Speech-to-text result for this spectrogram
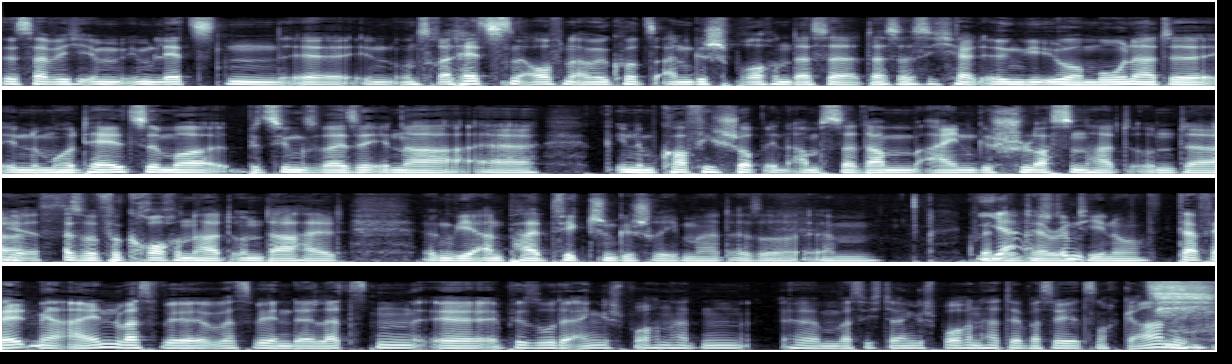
Das habe ich im, im letzten, äh, in unserer letzten Aufnahme kurz angesprochen, dass er, dass er sich halt irgendwie über Monate in einem Hotelzimmer beziehungsweise in einer äh, in einem Coffeeshop in Amsterdam eingeschlossen hat und da, yes. also verkrochen hat und da halt irgendwie an Pulp Fiction geschrieben hat. Also ähm, Quentin ja, Tarantino. Stimmt. Da fällt mir ein, was wir, was wir in der letzten äh, Episode angesprochen hatten, ähm, was ich da angesprochen hatte, was wir jetzt noch gar nicht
